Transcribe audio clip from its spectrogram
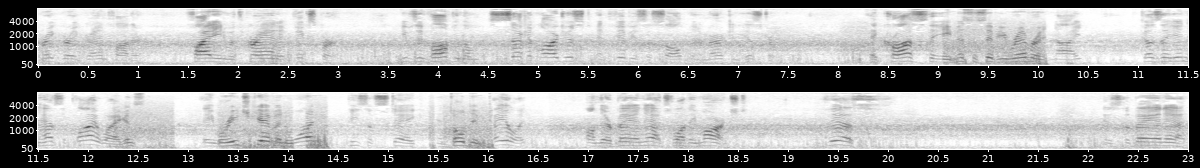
great-great-grandfather fighting with Grant at Vicksburg. He was involved in the second largest amphibious assault in American history. They crossed the Mississippi River at night because they didn't have supply wagons. They were each given one piece of steak and told to impale it on their bayonets while they marched. This is the bayonet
